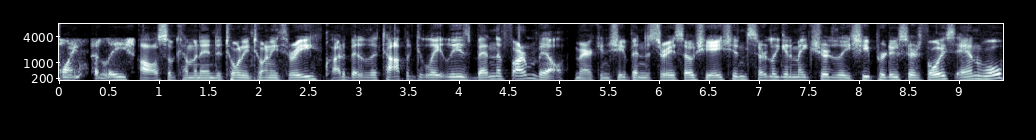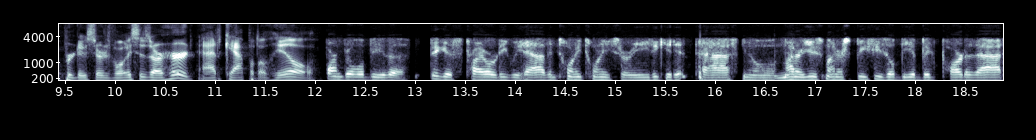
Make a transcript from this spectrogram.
point, at least. Also coming into 2023, quite a bit of the topic lately has been the Farm Bill. American Sheep Industry Association certainly going to make sure the sheep producers' voice and wool producers' voices are heard at Capitol Hill. Farm Bill will be the biggest priority we have in 2023 to get it passed. You know, minor use, minor species will be a big part of that.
